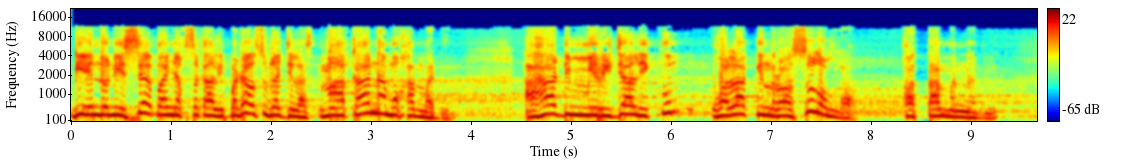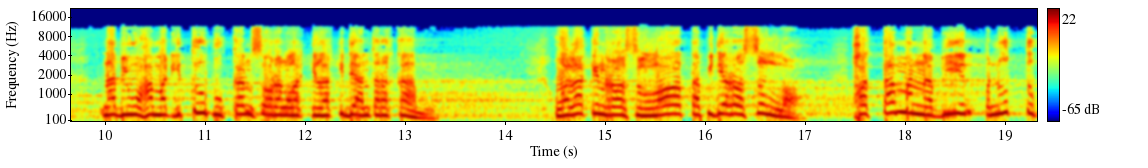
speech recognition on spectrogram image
Di Indonesia banyak sekali padahal sudah jelas makana Muhammadun ahadim mirijalikum walakin Rasulullah khataman Nabi. Nabi Muhammad itu bukan seorang laki-laki di antara kamu Walakin Rasulullah tapi dia Rasulullah. Khataman Nabi penutup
